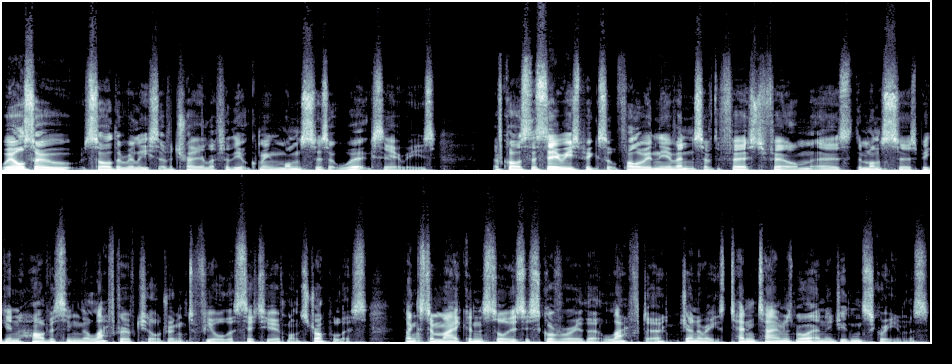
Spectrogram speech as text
We also saw the release of a trailer for the upcoming Monsters at Work series, of course, the series picks up following the events of the first film as the monsters begin harvesting the laughter of children to fuel the city of Monstropolis, thanks to Mike and Sully's discovery that laughter generates 10 times more energy than screams.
